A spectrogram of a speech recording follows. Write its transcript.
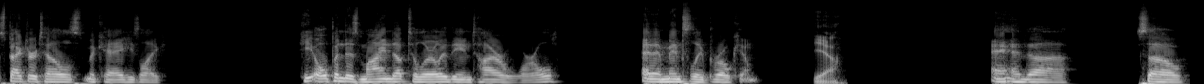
Spectre tells McCay, he's like, he opened his mind up to literally the entire world and it mentally broke him. Yeah. and uh so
